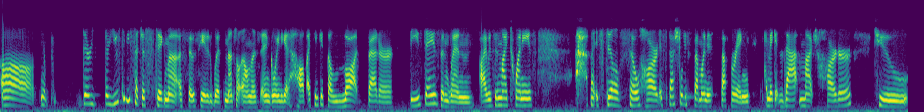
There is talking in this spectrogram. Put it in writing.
Uh, you know, there there used to be such a stigma associated with mental illness and going to get help. I think it's a lot better these days than when I was in my 20s. But it's still so hard, especially if someone is suffering. It can make it that much harder to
